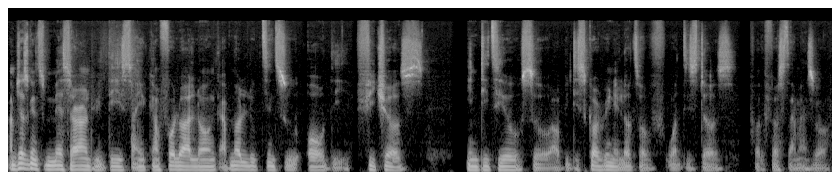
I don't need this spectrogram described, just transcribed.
I'm just going to mess around with this and you can follow along. I've not looked into all the features in detail. So I'll be discovering a lot of what this does for the first time as well.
